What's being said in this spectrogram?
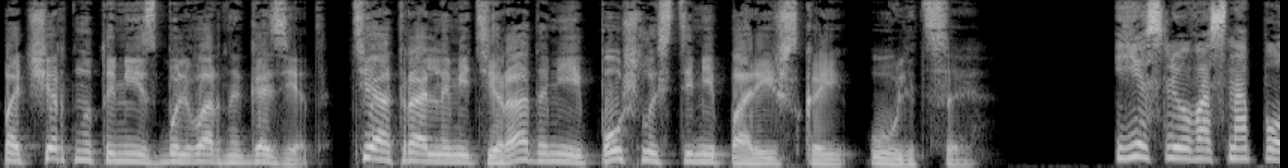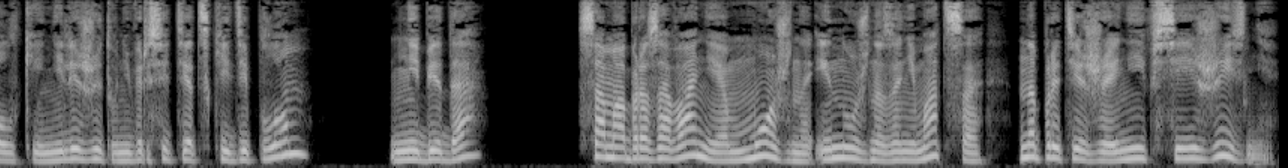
подчеркнутыми из бульварных газет, театральными тирадами и пошлостями Парижской улицы. Если у вас на полке не лежит университетский диплом, не беда, Самообразованием можно и нужно заниматься на протяжении всей жизни.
